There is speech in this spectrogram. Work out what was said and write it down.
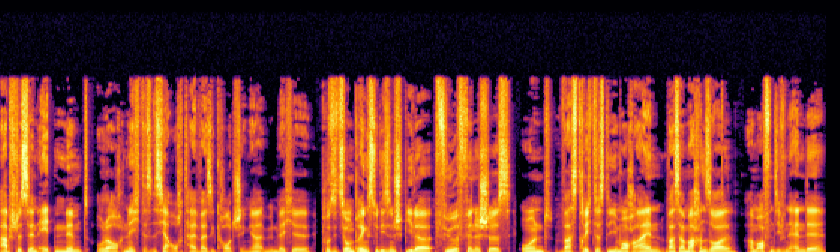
Abschlüsse in Aiden nimmt oder auch nicht, das ist ja auch teilweise Coaching. Ja? In welche Position bringst du diesen Spieler für Finishes und was trichtest du ihm auch ein, was er machen soll am offensiven Ende?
